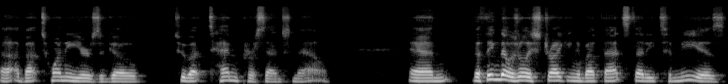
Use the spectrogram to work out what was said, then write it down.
uh, about 20 years ago to about 10% now. And the thing that was really striking about that study to me is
